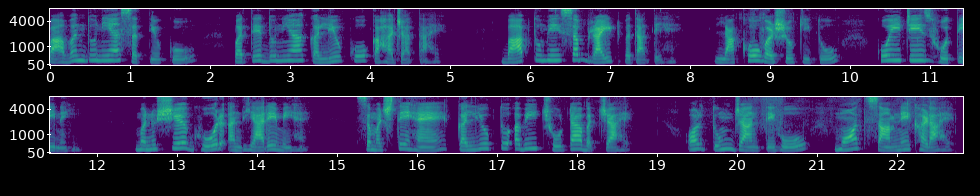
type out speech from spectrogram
पावन दुनिया सत्य को पतित दुनिया कलयुग को कहा जाता है। बाप तुम्हें सब राइट बताते हैं। लाखों वर्षों की तो कोई चीज़ होती नहीं। मनुष्य घोर अंधियारे में है। समझते हैं, कलयुग तो अभी छोटा बच्चा है। और तुम जानते हो, मौत सामने खड़ा है।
